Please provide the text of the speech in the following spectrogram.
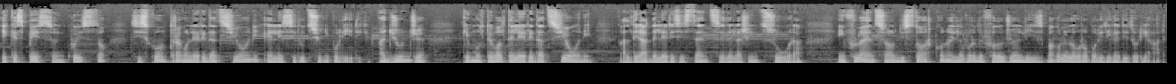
e che spesso in questo si scontra con le redazioni e le istituzioni politiche. Aggiunge che molte volte le redazioni, al di là delle resistenze della censura, influenzano o distorcono il lavoro del fotogiornalismo con la loro politica editoriale.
